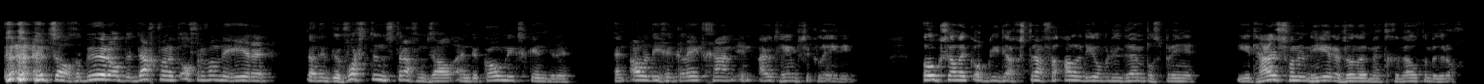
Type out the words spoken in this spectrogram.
het zal gebeuren op de dag van het offer van de Heere, dat ik de vorsten straffen zal en de koningskinderen en alle die gekleed gaan in uitheemse kleding. Ook zal ik op die dag straffen alle die over de drempel springen, die het huis van hun heren vullen met geweld en bedrog.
